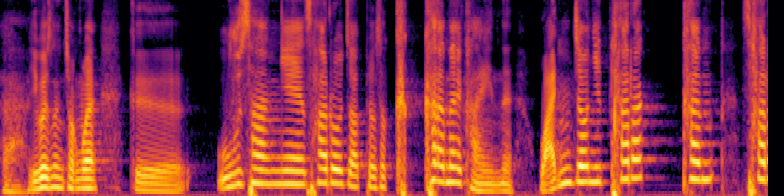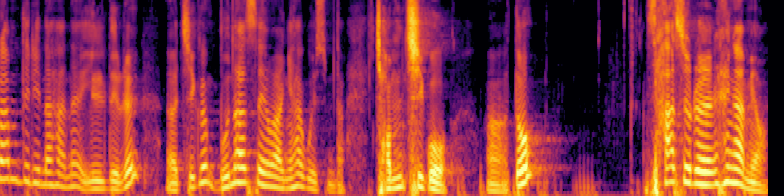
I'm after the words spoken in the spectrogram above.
아, 이것은 정말 그 우상에 사로잡혀서 극한에 가 있는 완전히 타락한 사람들이나 하는 일들을 어, 지금 문하세 왕이 하고 있습니다. 점치고 어, 또 사수를 행하며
